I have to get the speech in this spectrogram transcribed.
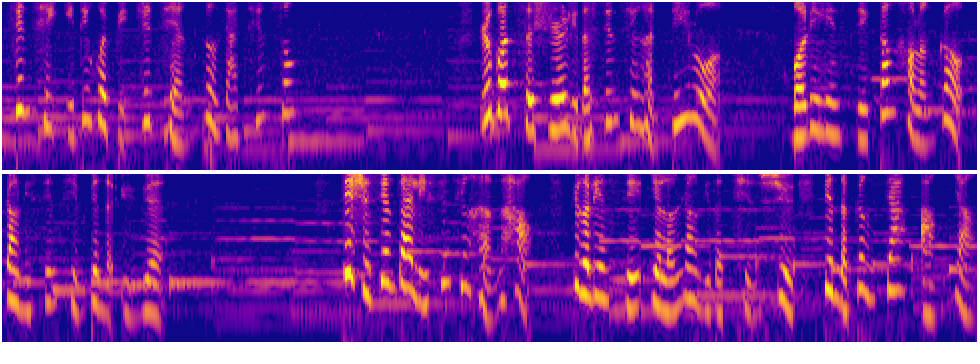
心情一定会比之前更加轻松。如果此时你的心情很低落，魔力练习刚好能够让你心情变得愉悦。即使现在你心情很好，这个练习也能让你的情绪变得更加昂扬。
